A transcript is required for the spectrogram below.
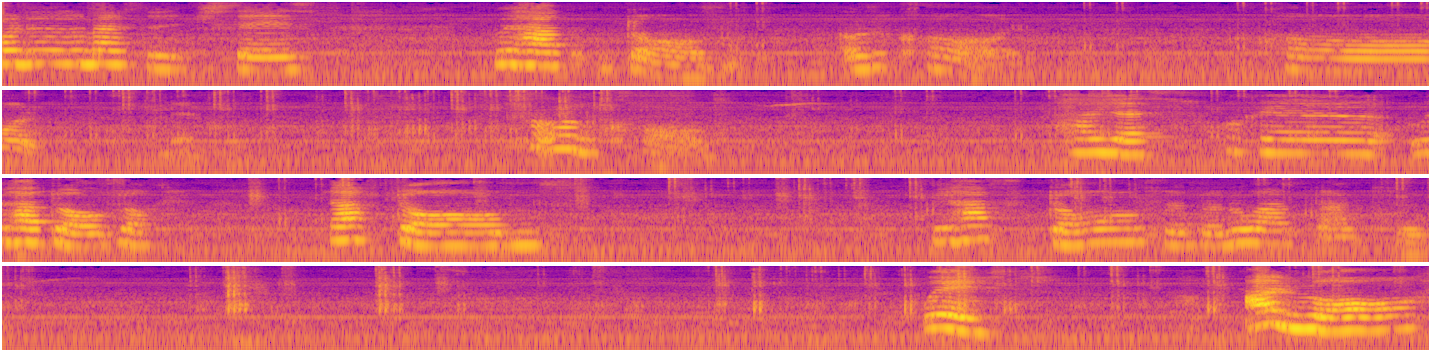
one of the messages says, we have dogs. On the call. Call. Someone call. Hi, yes. Okay, we have dogs. Okay. We have dogs. We have dogs. I don't know why I'm dancing. Wait. I lost.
